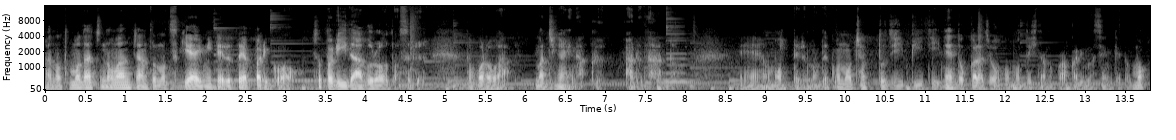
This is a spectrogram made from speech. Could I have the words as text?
あの友達のワンちゃんとの付き合い見てるとやっぱりこうちょっとリーダーブローとするところは間違いなくあるなと、えー、思ってるのでこのチャット GPT ねどっから情報を持ってきたのか分かりませんけども、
